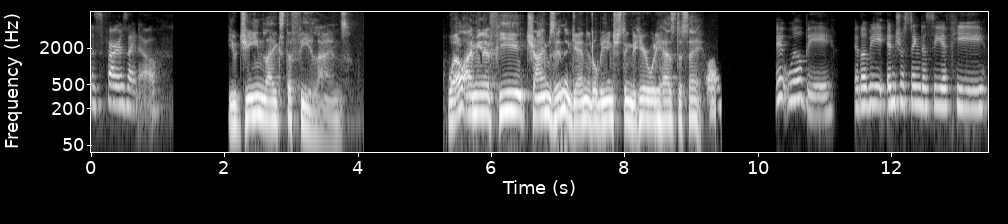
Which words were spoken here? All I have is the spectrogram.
as far as I know. Eugene likes the felines. Well, I mean, if he chimes in again, it'll be interesting to hear what he has to say. It will be. It'll be interesting to see if he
